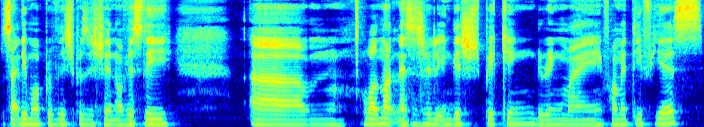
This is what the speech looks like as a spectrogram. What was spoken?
slightly more privileged position, obviously. Um, while not necessarily English speaking during my formative years,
